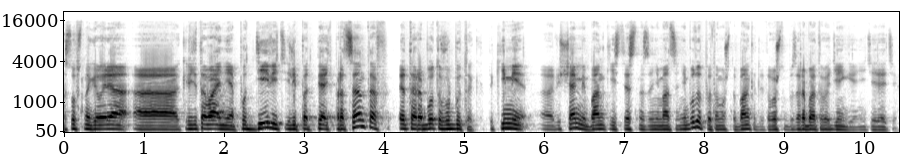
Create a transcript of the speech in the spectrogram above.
собственно говоря, а, кредитование под 9 или под 5% – это работа в убыток. Такими а, вещами банки, естественно, заниматься не будут, потому что банки для того, чтобы зарабатывать деньги, а не терять их.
